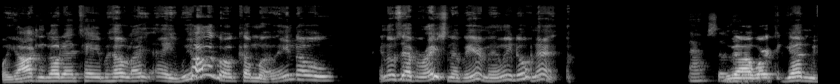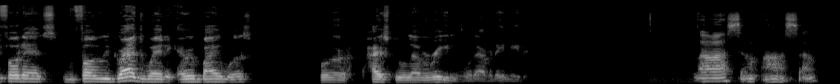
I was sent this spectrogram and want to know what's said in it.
Well, y'all can go to that table, help. Like, hey, we all gonna come up. Ain't no, ain't no separation up here, man. We ain't doing that. Absolutely. We all worked together before that. Before we graduated, everybody was for high school level reading, whatever they needed. Awesome, awesome.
